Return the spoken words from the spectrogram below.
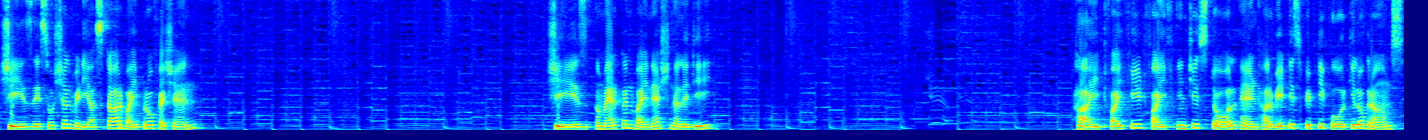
She is a social media star by profession. She is American by nationality. Height 5 feet 5 inches tall and her weight is 54 kilograms.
